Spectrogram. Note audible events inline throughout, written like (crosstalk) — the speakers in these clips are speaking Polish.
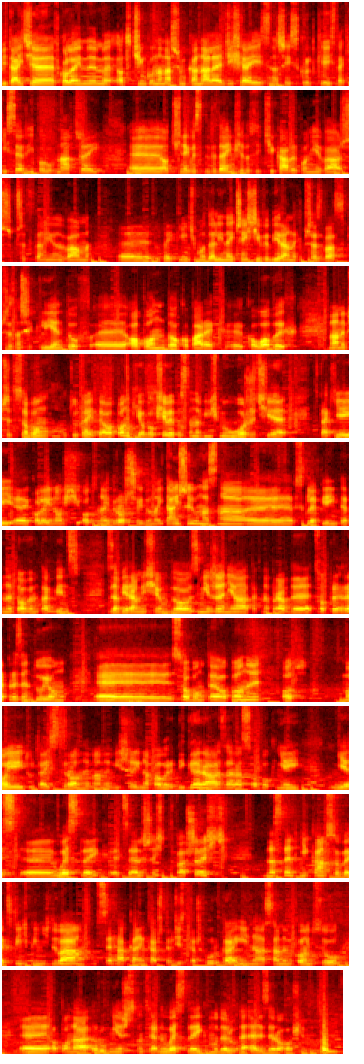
Witajcie w kolejnym odcinku na naszym kanale. Dzisiaj z naszej krótkiej, z takiej serii porównawczej. E, odcinek wydaje mi się dosyć ciekawy, ponieważ przedstawiłem Wam e, tutaj pięć modeli najczęściej wybieranych przez Was, przez naszych klientów e, opon do koparek e, kołowych. Mamy przed sobą tutaj te oponki obok siebie. Postanowiliśmy ułożyć je w takiej e, kolejności od najdroższej do najtańszej u nas na, e, w sklepie internetowym, tak więc zabieramy się do zmierzenia tak naprawdę, co pre- reprezentują e, sobą te opony. Od mojej tutaj strony mamy Michelina Power Diggera, zaraz obok niej jest e, Westlake CL626, Następnie Kamsovex 552, Secha KNK 44 i na samym końcu e, opona również z koncernu Westlake modelu E EL08.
